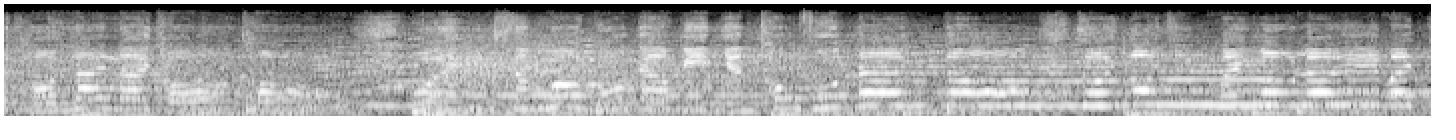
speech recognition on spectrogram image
为何拉拉拖拖？为什么我教别人痛苦得多？在爱情迷雾里，不见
